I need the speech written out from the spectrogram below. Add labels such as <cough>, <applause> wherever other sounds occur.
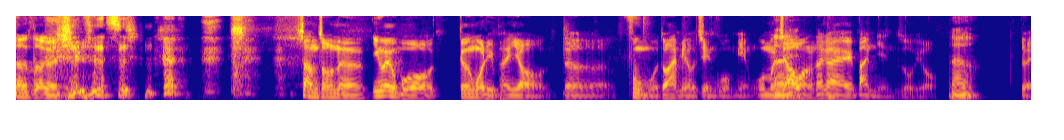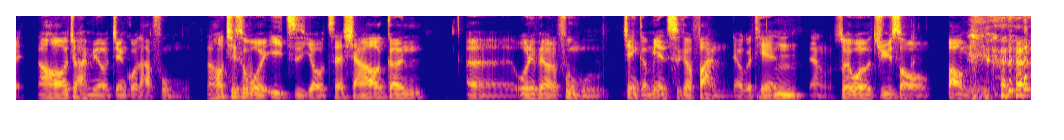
上周有趣的事。上周呢，因为我跟我女朋友的父母都还没有见过面，我们交往大概半年左右。嗯，对，然后就还没有见过他父母。然后其实我一直有在想要跟。呃，我女朋友的父母见个面，吃个饭，聊个天，嗯，这样，所以我有举手报名，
